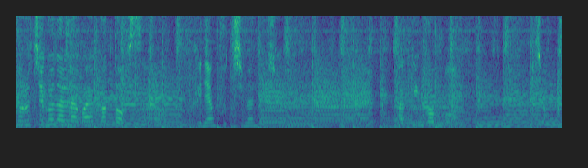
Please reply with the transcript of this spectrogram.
서로 찍어달라고 할 것도 없어요. 그냥 붙이면 되죠. 바뀐 건 뭐 이 정도.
